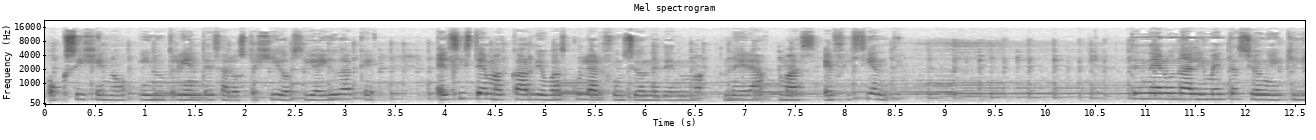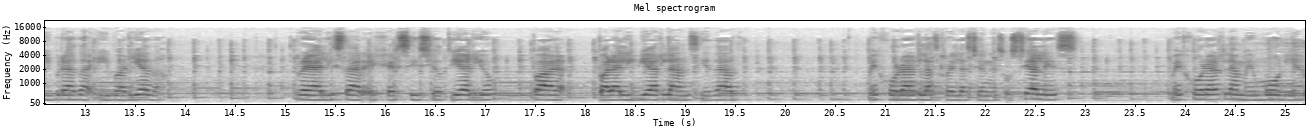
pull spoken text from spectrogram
oxígeno y nutrientes a los tejidos y ayuda a que el sistema cardiovascular funcione de manera más eficiente. Tener una alimentación equilibrada y variada. Realizar ejercicio diario para, para aliviar la ansiedad. Mejorar las relaciones sociales. Mejorar la memoria.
